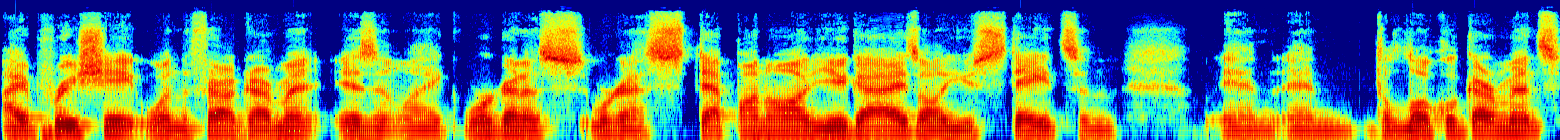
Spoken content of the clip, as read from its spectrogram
I appreciate when the federal government isn't like we're gonna we're gonna step on all you guys, all you states and and and the local governments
